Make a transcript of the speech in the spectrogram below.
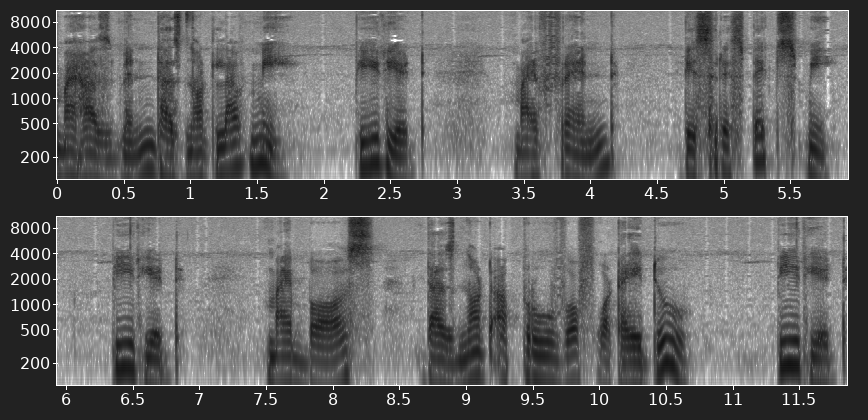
My husband does not love me. Period. My friend disrespects me. Period. My boss does not approve of what I do. Period.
